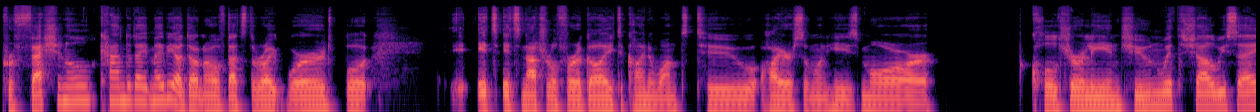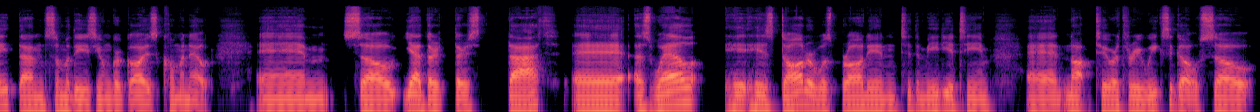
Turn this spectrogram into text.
professional candidate. Maybe I don't know if that's the right word, but it's it's natural for a guy to kind of want to hire someone he's more culturally in tune with, shall we say, than some of these younger guys coming out. Um, so yeah, there there's that uh, as well. His daughter was brought in to the media team uh, not two or three weeks ago. So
